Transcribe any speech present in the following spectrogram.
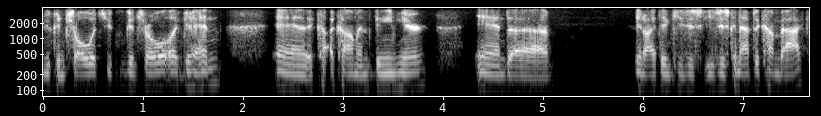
you control what you can control again, and a, common theme here. And uh, you know, I think he's just he's just gonna have to come back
